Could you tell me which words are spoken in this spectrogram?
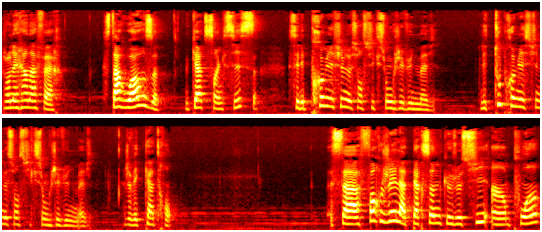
J'en ai rien à faire. Star Wars, le 4, 5, 6, c'est les premiers films de science-fiction que j'ai vus de ma vie. Les tout premiers films de science-fiction que j'ai vus de ma vie. J'avais 4 ans. Ça a forgé la personne que je suis à un point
